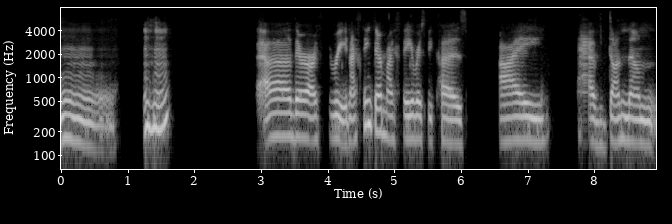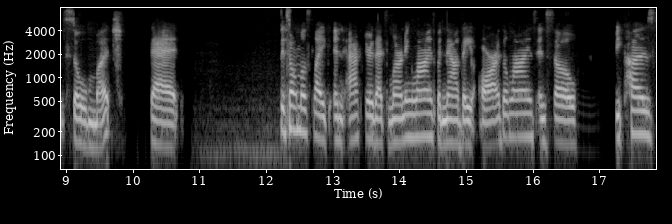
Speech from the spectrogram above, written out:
Mm. Hmm. Uh, there are three, and I think they're my favorites because I have done them so much that it's almost like an actor that's learning lines, but now they are the lines. And so, because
